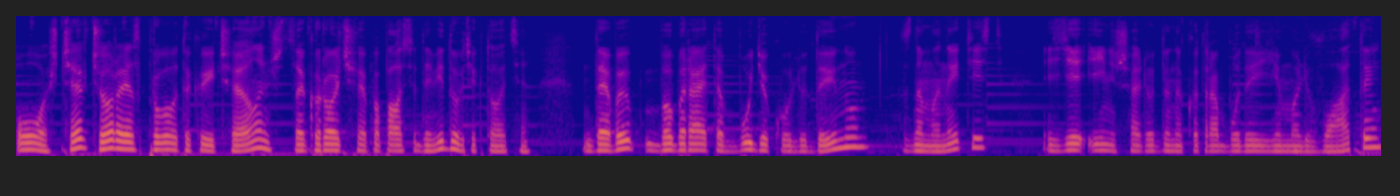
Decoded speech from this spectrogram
О, ще вчора я спробував такий челендж. Це, коротше, попалося одне відео в Тіктоці, де ви вибираєте будь-яку людину, знаменитість, є інша людина, котра буде її малювати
